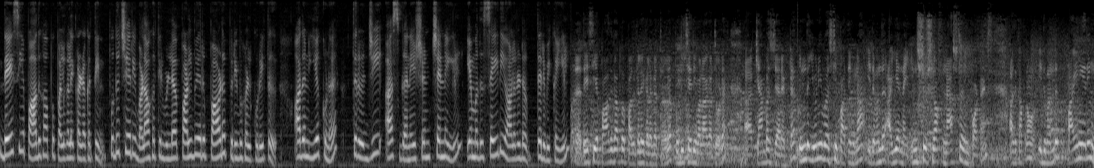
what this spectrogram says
தேசிய பாதுகாப்பு பல்கலைக்கழகத்தின் புதுச்சேரி வளாகத்தில் உள்ள பல்வேறு பாடப்பிரிவுகள் குறித்து அதன் இயக்குநர் திரு ஜி. எஸ். கணேசன் சென்னையில் எமது செய்தியாளரிடம் தெரிவிக்கையில் தேசிய பாதுகாப்பு பல்கலைக்கழகத்தோட புதுச்சேரி வளாகத்தோட கேம்பஸ் டைரக்டர் இந்த யூனிவர்சிட்டி பார்த்தீங்கன்னா இது வந்து INI institution of national importance அதுக்கப்புறம் இது வந்து pioneering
